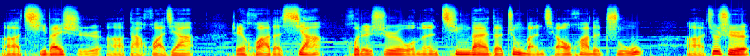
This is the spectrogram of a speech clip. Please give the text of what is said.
啊齐白石啊大画家，这画的虾，或者是我们清代的郑板桥画的竹啊，就是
